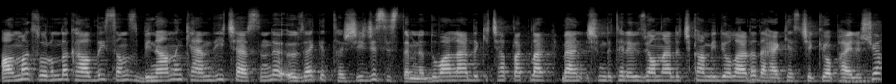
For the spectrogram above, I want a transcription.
almak zorunda kaldıysanız binanın kendi içerisinde özellikle taşıyıcı sistemine, duvarlardaki çatlaklar ben şimdi televizyonlarda çıkan videolarda da herkes çekiyor, paylaşıyor.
